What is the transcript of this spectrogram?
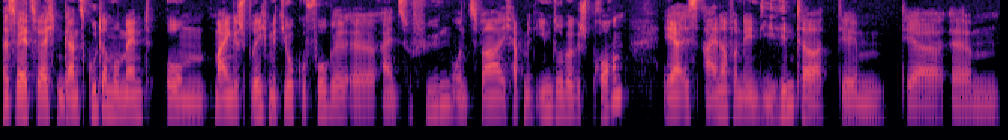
Das wäre jetzt vielleicht ein ganz guter Moment, um mein Gespräch mit Joko Vogel äh, einzufügen. Und zwar, ich habe mit ihm darüber gesprochen. Er ist einer von denen, die hinter dem der ähm,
